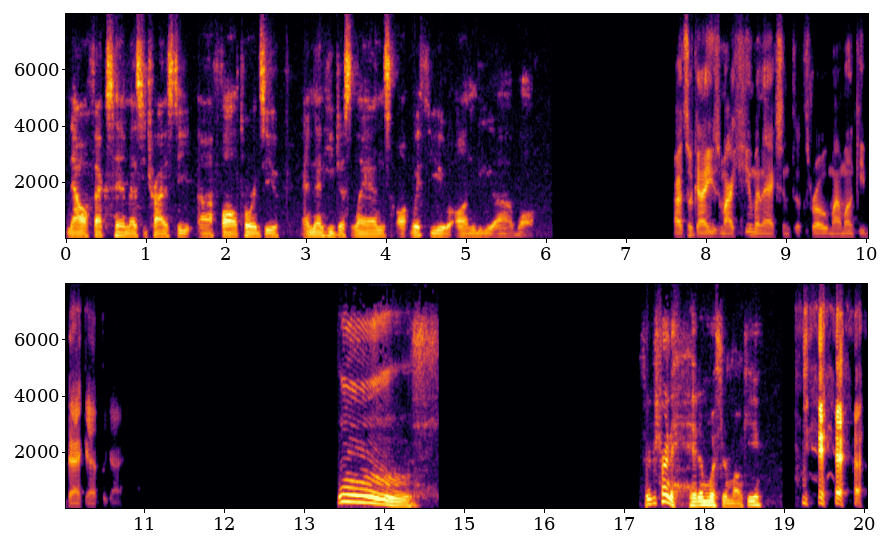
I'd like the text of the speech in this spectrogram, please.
now affects him as he tries to uh, fall towards you, and then he just lands with you on the uh, wall. All right, so can I use my human action to throw my monkey back at the Hmm. So you're just trying to hit him with your monkey? guy?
